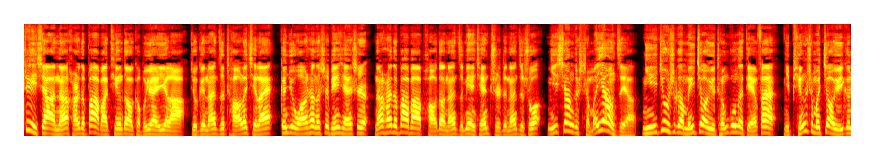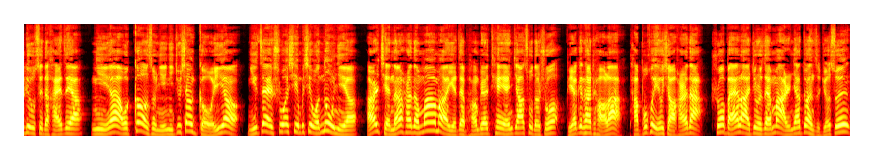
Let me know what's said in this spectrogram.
这下男孩的爸爸听到可不愿意了，就跟男子吵了起来。根据网上的视频显示，男孩的爸爸跑到男子面前，指着男子说：“你像个什么样子呀？你就是个没教育成功的典范，你凭什么教育一个六岁的孩子呀？你呀，我告诉你，你就像狗一样。你再说，信不信我弄你啊？”而且男孩的妈妈也在旁边添盐加醋的说：“别跟他吵了，他不会有小孩的。”说白了就是在骂人家断子绝孙，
